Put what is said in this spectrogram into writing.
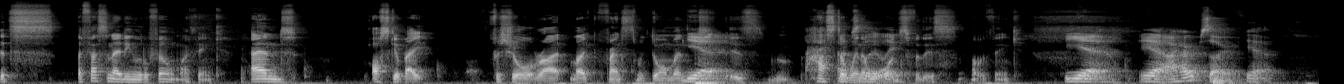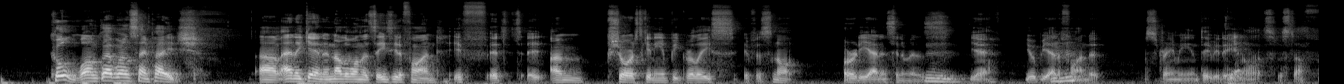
it's a fascinating little film, I think, and Oscar bait for sure, right? Like Frances McDormand Yeah. is has to Absolutely. win awards for this, I would think. Yeah. Yeah. I hope so. Yeah. Cool. Well, I'm glad we're on the same page. Um, and again, another one that's easy to find. If it's, it, I'm sure it's getting a big release. If it's not already out in cinemas, yeah, you'll be able to find it streaming and DVD and all that sort of stuff.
